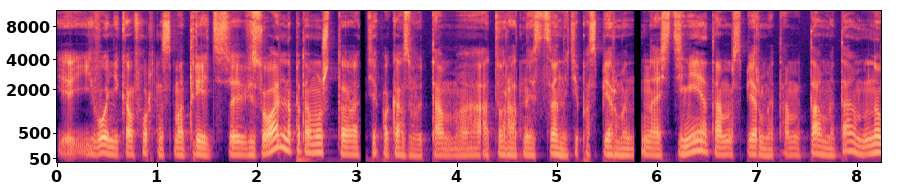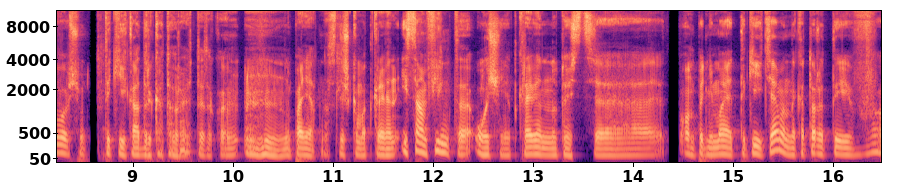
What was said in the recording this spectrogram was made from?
Его некомфортно смотреть э, визуально, потому что тебе показывают там э, отвратные сцены, типа спермы на стене, там спермы там, там и там. Ну, в общем, такие кадры, которые ты такой, «Мгм, ну, понятно, слишком откровенно. И сам фильм-то очень откровенный, ну, то есть э, он поднимает такие темы, на которые ты в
